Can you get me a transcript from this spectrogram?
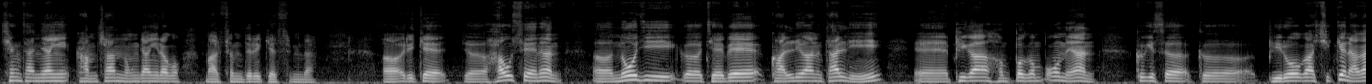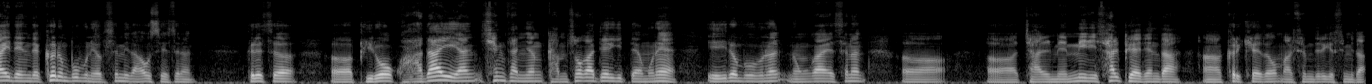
생산량이 감소한 농장이라고 말씀드리겠습니다. 어, 이렇게 저, 하우스에는 어, 노지 그 재배 관리와는 달리 에, 비가 흠뻑흠뻑 오면 거기서 그 비료가 쉽게 나가야 되는데 그런 부분이 없습니다. 하우스에서는. 그래서 어, 비료 과다에 의한 생산량 감소가 되기 때문에 이- 이런 부분을 농가에서는 어, 어, 잘 면밀히 살펴야 된다. 아, 그렇게도 말씀드리겠습니다.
